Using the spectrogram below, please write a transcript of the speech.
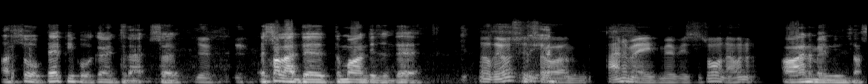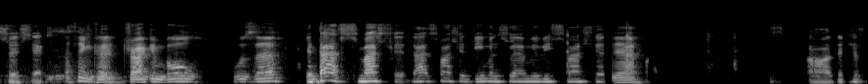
I saw bare people were going to that. So Yeah. it's not like the demand isn't there. No, they also Yeah. show um, anime movies as well now, isn't it? Our anime movies are so sick. I think uh, Dragon Ball was there. Yeah, that smashed it. That smashed it. Demon Slayer movie smashed it. Yeah. Uh, they just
